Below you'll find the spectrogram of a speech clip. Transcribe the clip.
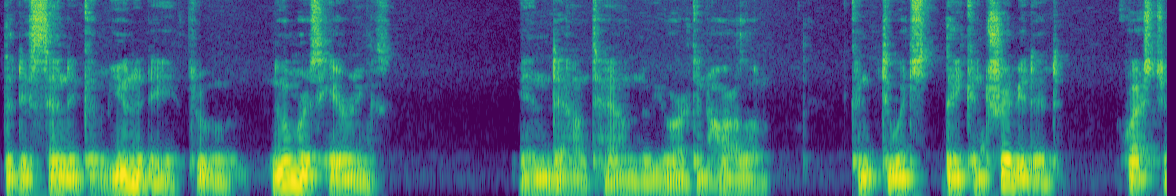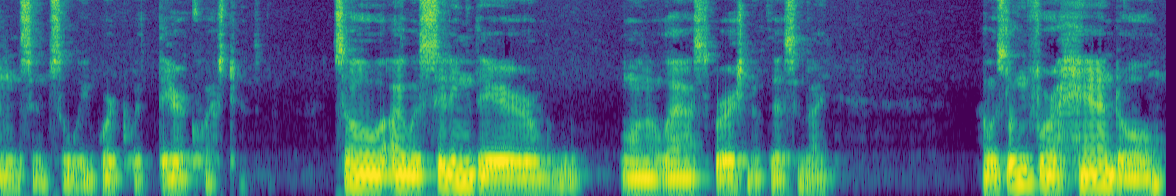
the descendant community, through numerous hearings in downtown New York and Harlem, con- to which they contributed questions, and so we worked with their questions. So I was sitting there on the last version of this, and I I was looking for a handle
